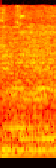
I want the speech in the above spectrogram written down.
time.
